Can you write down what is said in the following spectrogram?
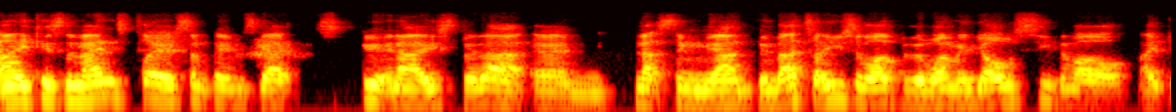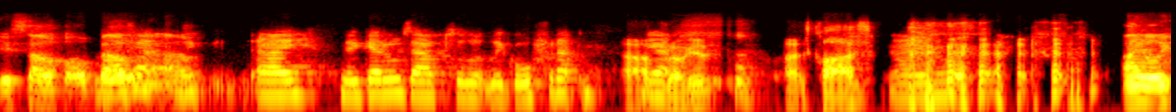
Aye, because the men's players sometimes get scrutinised for that, um, not singing the anthem. That's what I usually love with the women. You always see them all, like yourself, all Love belting it. it out. The- aye, the girls absolutely go for it. Ah, Yeah. Brilliant. That's class. Aye, Aye, Le-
